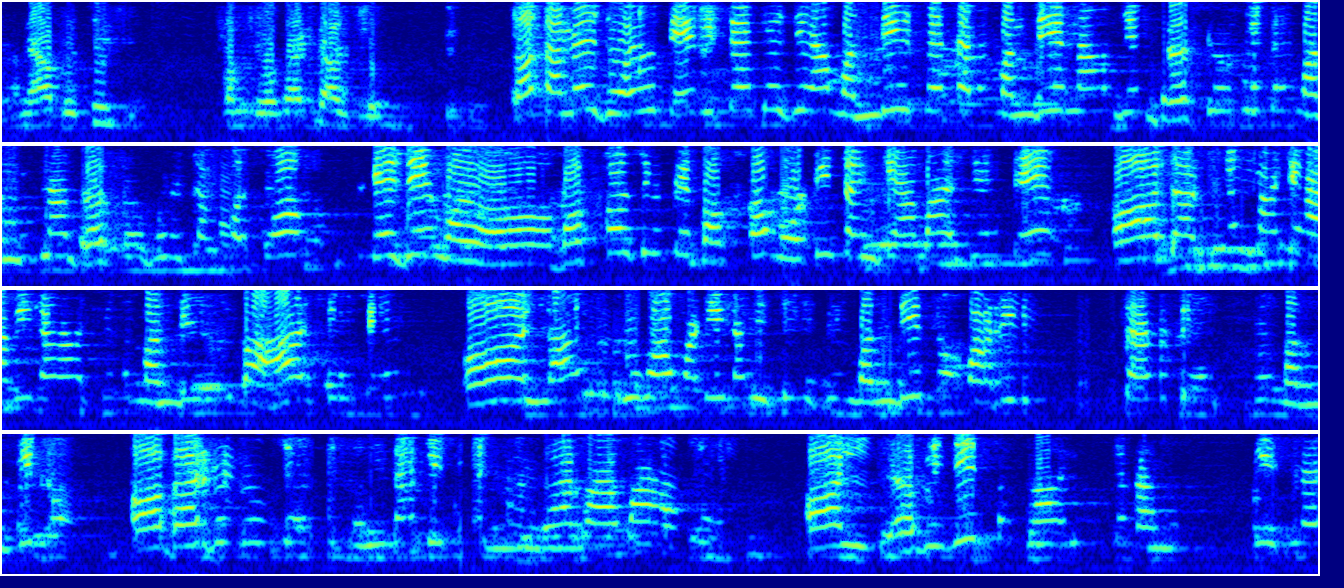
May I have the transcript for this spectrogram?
અને આ બધી જ યોગા ચાલશે તો તમે જોયું તે રીતે કે જે આ મંદિર છે તે મંદિરના જે દ્રશ્યો છે તે મંદિરના દ્રશ્યો જોઈ શકો છો કે જે અ, ભક્તો છે તે ભક્તો મોટી સંખ્યામાં છે તે અ, દર્શન માટે આવી રહ્યા છે મંદિરની બહાર છે તે અ, લાઈન જોવા મળી રહી છે જે મંદિરનો પરિસર છે તે મંદિરનો અ, ગર્ભગૃહ છે તે સુંદર રીતે શણગારવામાં આવે છે અ, વિવિધ પ્રકારની રંગોળી છે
